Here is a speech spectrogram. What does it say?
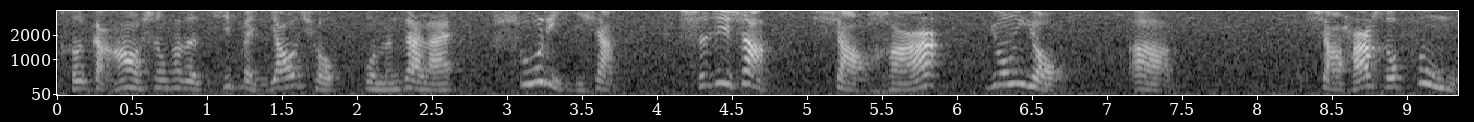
和港澳生他的基本要求，我们再来梳理一下。实际上，小孩儿拥有啊。小孩和父母，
